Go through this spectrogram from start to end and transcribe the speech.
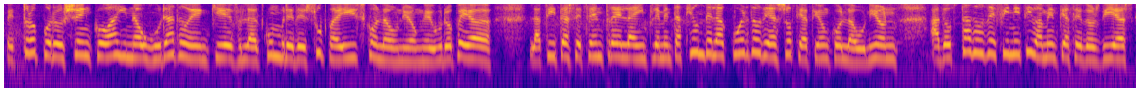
Petro Poroshenko ha inaugurado en Kiev la cumbre de su país con la Unión Europea. La cita se centra en la implementación del acuerdo de asociación con la Unión, adoptado definitivamente hace dos días,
